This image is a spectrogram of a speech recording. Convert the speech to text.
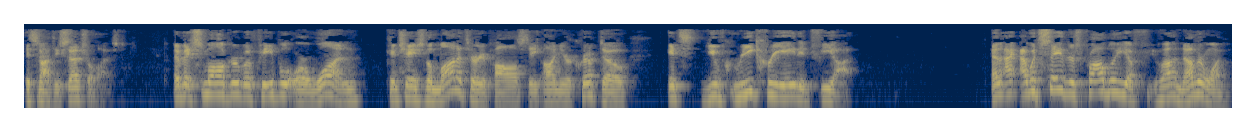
it's not decentralized. If a small group of people or one can change the monetary policy on your crypto, it's, you've recreated fiat. And I, I would say there's probably a, well, another one.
